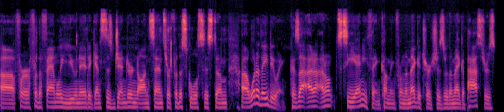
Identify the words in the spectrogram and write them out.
uh, for for the family unit against this gender nonsense, or for the school system? Uh, what are they doing? Because I, I don't see anything coming from the mega churches or the mega pastors.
